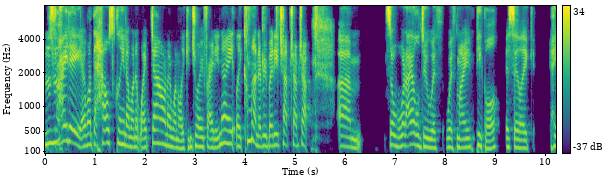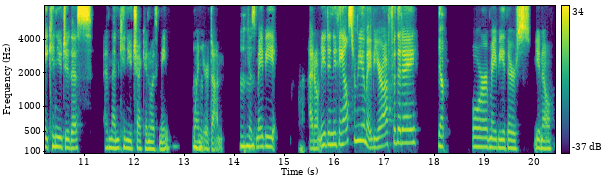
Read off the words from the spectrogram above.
it's mm-hmm. Friday. I want the house clean. I want it wiped down. I want to like enjoy Friday night. Like, come on, everybody, chop, chop, chop. Um, so what I'll do with with my people is say like, "Hey, can you do this?" And then can you check in with me when mm-hmm. you're done? Mm-hmm. Because maybe I don't need anything else from you. Maybe you're off for the day. Yep. Or maybe there's, you know,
